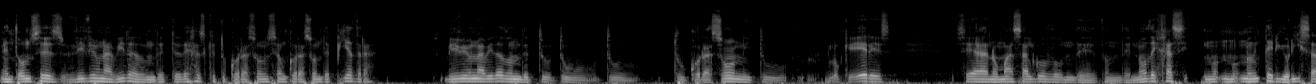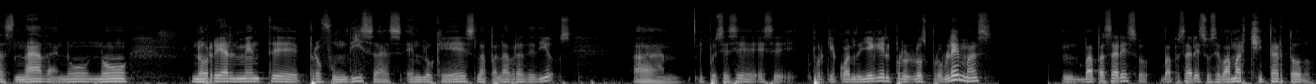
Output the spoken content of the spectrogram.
entonces vive una vida donde te dejas que tu corazón sea un corazón de piedra. Vive una vida donde tu, tu, tu, tu corazón y tu, lo que eres sea nomás algo donde, donde no dejas, no, no, no interiorizas nada, no, no, no realmente profundizas en lo que es la palabra de Dios. Ah, pues ese, ese, porque cuando lleguen los problemas, va a pasar eso, va a pasar eso, se va a marchitar todo.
